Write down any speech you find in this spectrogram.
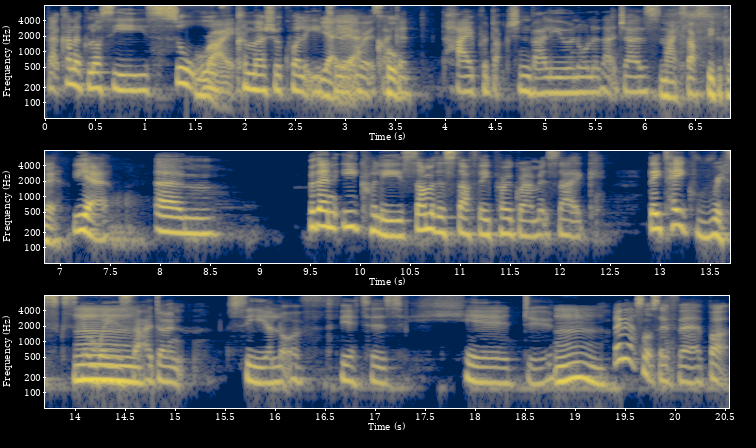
that kind of glossy sort of Right. commercial quality Yeah, to yeah, it, where it's cool. like a high production value and all of that jazz. Nice, that's super clear. Yeah. Um, but then equally, some of the stuff they program, it's like they take risks in ways Mm. that I don't see a lot of theatres here do. Mm. Maybe that's not so fair, but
